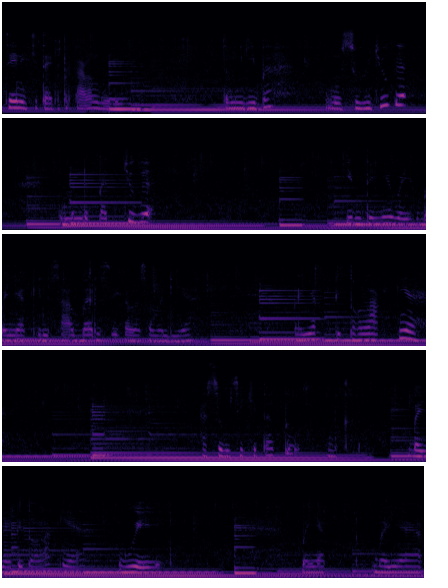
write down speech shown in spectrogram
pasti yang diceritain pertama gue. Temen gibah musuh juga temen debat juga. Intinya banyak-banyakin sabar sih kalau sama dia. Banyak ditolaknya. Asumsi kita tuh banyak ditolaknya gue. Banyak banyak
